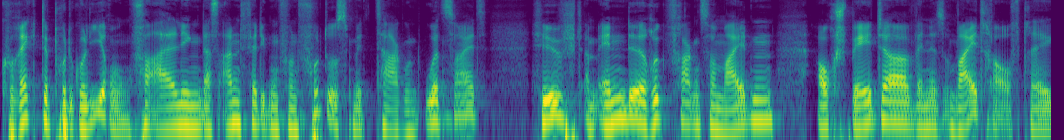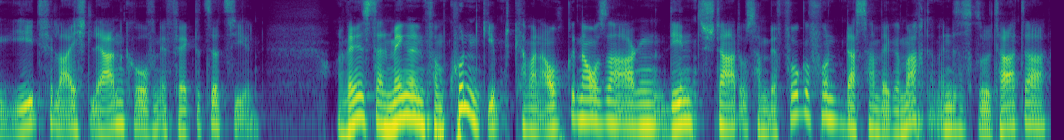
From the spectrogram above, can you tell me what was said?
korrekte Protokollierung, vor allen Dingen das Anfertigen von Fotos mit Tag und Uhrzeit, hilft am Ende Rückfragen zu vermeiden, auch später, wenn es um weitere Aufträge geht, vielleicht Lernkurveneffekte zu erzielen. Und wenn es dann Mängeln vom Kunden gibt, kann man auch genau sagen, den Status haben wir vorgefunden, das haben wir gemacht, am Ende ist das Resultat da.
